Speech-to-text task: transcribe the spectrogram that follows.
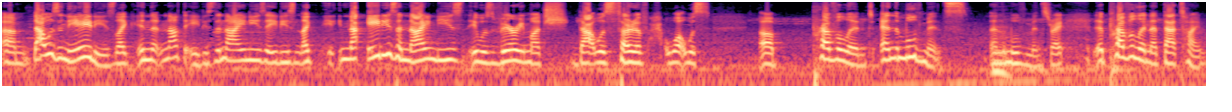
Um, that was in the 80s, like in the not the 80s, the 90s, 80s, like in the 80s and 90s. It was very much that was sort of what was uh, prevalent and the movements and mm. the movements right? Uh, prevalent at that time.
